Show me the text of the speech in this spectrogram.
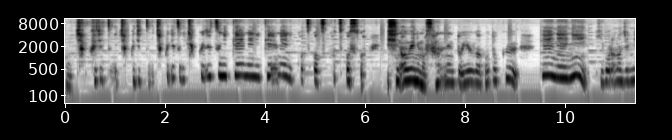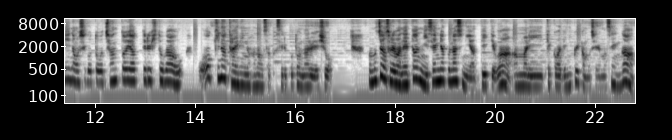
もう着実に着実に着実に着実に丁寧に丁寧にコツコツコツコツと石の上にも3年というがごとく丁寧に日頃の地味なお仕事をちゃんとやってる人が大きな大輪の花を咲かせることになるでしょう。もちろんそれはね、単に戦略なしにやっていては、あんまり結果は出にくいかもしれませんが、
